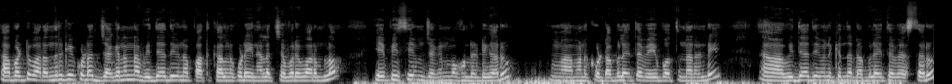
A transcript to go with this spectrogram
కాబట్టి వారందరికీ కూడా జగనన్న విద్యా దీవెన పథకాలను కూడా ఈ నెల చివరి వారంలో ఏపీ సీఎం జగన్మోహన్ రెడ్డి గారు మనకు డబ్బులు అయితే వేయబోతున్నారండి విద్యా దీవెన కింద డబ్బులు అయితే వేస్తారు.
